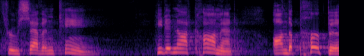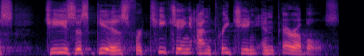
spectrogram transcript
through 17. He did not comment on the purpose Jesus gives for teaching and preaching in parables.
